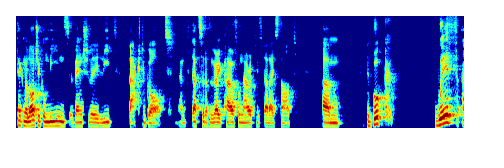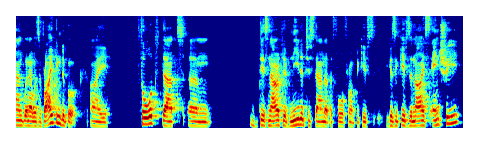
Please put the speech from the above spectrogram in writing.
technological means eventually lead back to God. And that's sort of a very powerful narrative that I start um, the book with. And when I was writing the book, I thought that um, this narrative needed to stand at the forefront because, because it gives a nice entry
